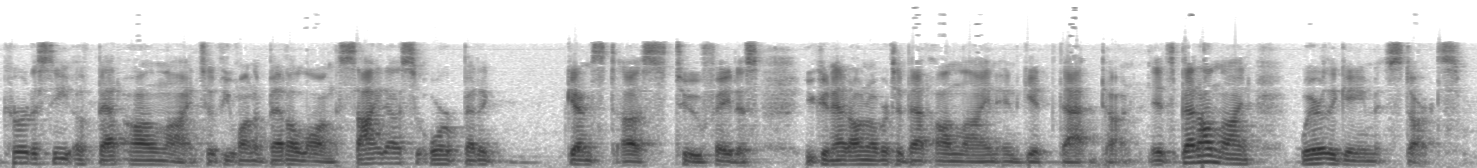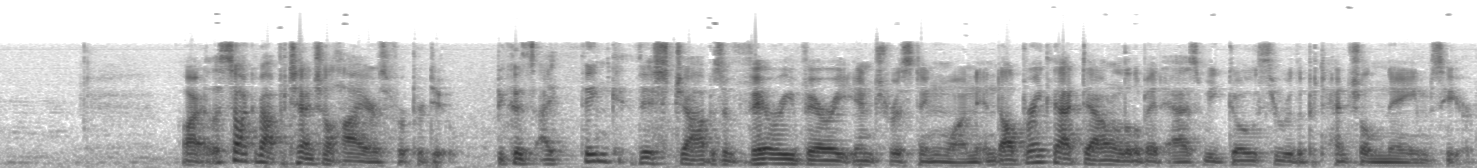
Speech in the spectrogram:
courtesy of Bet Online. So if you want to bet alongside us or bet against us to fade us, you can head on over to Bet Online and get that done. It's Bet Online where the game starts. All right, let's talk about potential hires for Purdue because I think this job is a very, very interesting one, and I'll break that down a little bit as we go through the potential names here.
